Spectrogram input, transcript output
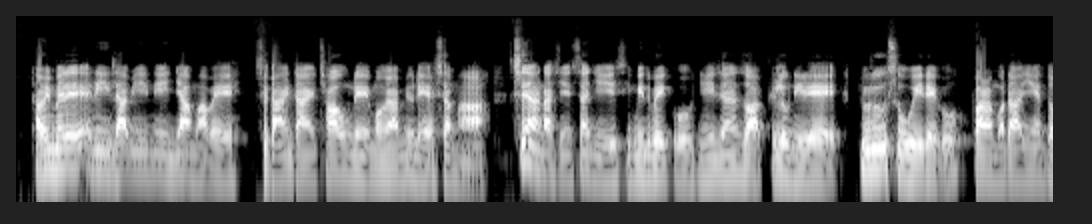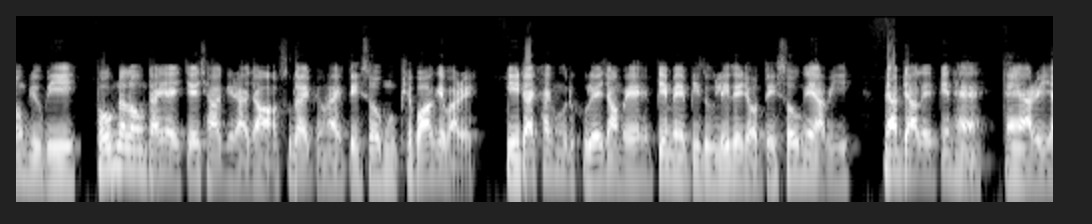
။ဒါပေမဲ့လည်းအဲ့ဒီလာပြီးနေ့ညမှာပဲစကိုင်းတိုင်းချောင်းနဲ့မော်ရမြို့နယ်အဆက်မှာစစ်အာဏာရှင်စန့်ကျင်ရေးစီမီတပိတ်ကိုငြိမ်းချမ်းစွာပြုလုပ်နေတဲ့လူလူစုဝေးတဲ့ကိုပါရာမော်တာယာဉ်အသုံးပြုပြီးဘုံနှလုံးတိုက်ရိုက်ကျဲချခဲ့တာကြောင့်အစုလိုက်ပြုံလိုက်တိတ်ဆုံးမှုဖြစ်ပွားခဲ့ပါတယ်။ ဒီတိုက်ခိုက်မှုတစ်ခုလေးကြောင့်ပဲပြည့်မဲ့ပြည်သူ40ကျော်တိတ်ဆုံးခဲ့ရပြီးများပြားလေးပြင်းထန်ဒဏ်ရာတွေရ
